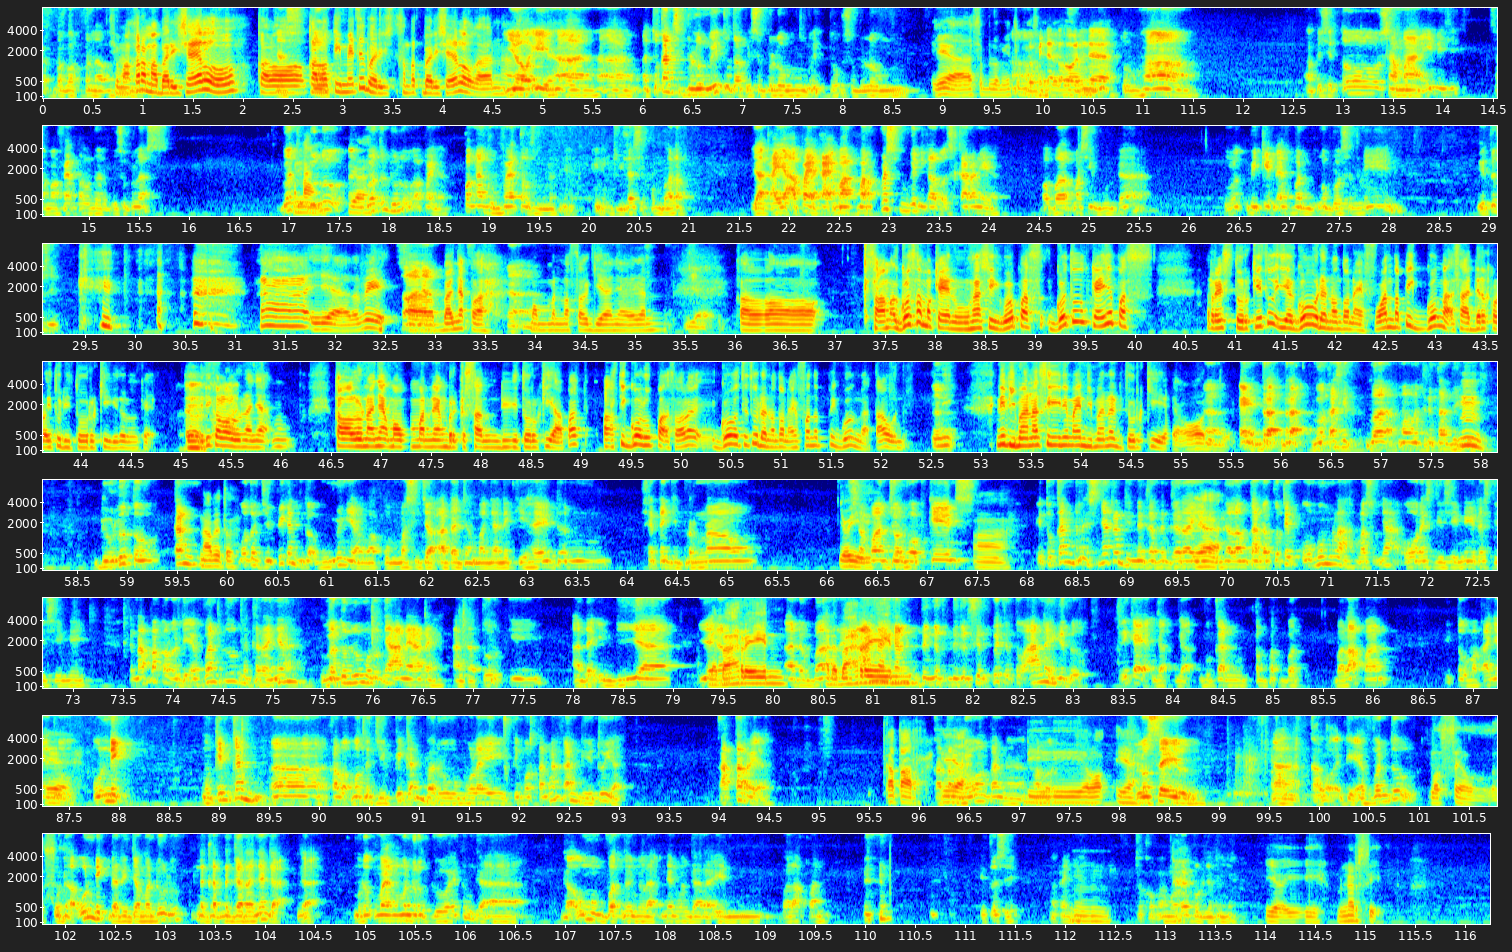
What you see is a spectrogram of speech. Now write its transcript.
babak pendapat Schumacher sama Barrichello kalau Yes. kalau Oh. timnya itu Bari, sempat Barrichello kan Yo, iya, itu kan sebelum itu tapi sebelum itu sebelum iya sebelum itu masih pindah ke ada. Honda. itu, ha. Habis itu sama ini sih, sama Vettel 2011. Gue tuh dulu, ya. gua tuh dulu apa ya, pengagum Vettel sebenarnya. Ini gila sih pembalap. Ya kayak apa ya, kayak Mark Marquez mungkin kalau sekarang ya, pembalap masih muda, bikin F1 ngebosenin, gitu sih. ah iya tapi Soalnya- uh, banyak lah Ya, momen nostalgianya ya kan ya. kalau sama gue sama kayak Nuha sih gue pas gue tuh kayaknya pas race Turki tuh ya gue udah nonton F1 tapi gue nggak sadar kalau itu di Turki gitu loh kayak Betul. jadi kalau lu nanya kalau lu nanya momen yang berkesan di Turki apa pasti gue lupa soalnya gue waktu itu udah nonton F1 tapi gue nggak tahu ini ini di mana sih ini main di mana di Turki ya oh di Nah, Turki. eh, Dra, Dra, gue kasih, gue mau cerita dikit. hmm, Dulu tuh kan kenapa itu MotoGP kan juga booming ya waktu masih ada zamannya Nicky Hayden, Setegi Bernal, yoi siapa John Hopkins. ah Itu kan race-nya kan di negara-negara Iya. yang dalam tanda kutip umum lah, maksudnya oh race di sini, race di sini. Kenapa kalau di F1 itu negaranya tuh dulu menurutnya aneh-aneh. Ada Turki, ada India, ada ya kan? Bahrain Ada Bahrain. ada Bahrain. Aneh kan denger sirkuit itu aneh gitu. Jadi kayak nggak nggak bukan tempat buat balapan. Itu makanya Iya. tuh unik. Mungkin kan eh, kalau MotoGP kan baru mulai Timur Tengah kan di itu ya. Qatar ya. Qatar Qatar iya doang kan. Nah, di kalau Lo- ya Losail. Nah, kalau di F1 tuh Losail Losail. udah unik dari zaman dulu. Negara-negaranya nggak nggak menurut yang menurut gua itu nggak nggak umum buat nyelenggarain balapan. itu sih makanya Hmm. cukup memorable jadinya. Iya, iya, benar sih.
